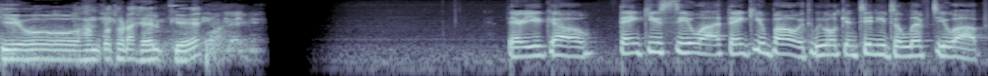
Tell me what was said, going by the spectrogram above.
कि वो हमको थोड़ा हेल्प किए There you go. Thank you, Seva. Thank you both. We will continue to lift you up.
